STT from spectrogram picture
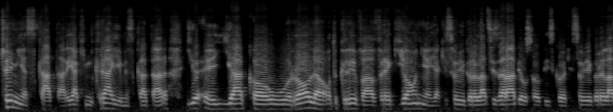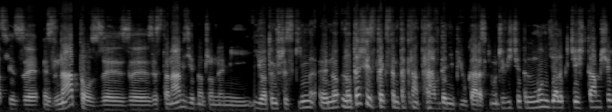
czym jest Katar, jakim krajem jest Katar, i- jaką rolę odgrywa w regionie, jakie są jego relacje z Arabią Saudyjską, jakie są jego relacje z, z NATO, z, z, ze Stanami Zjednoczonymi i o tym wszystkim, no, no też jest tekstem tak naprawdę nie piłkarskim. Oczywiście ten mundial gdzieś tam się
